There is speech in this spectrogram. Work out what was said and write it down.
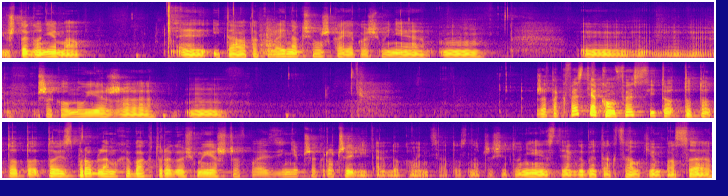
już tego nie ma. Y, I ta, ta kolejna książka jakoś mnie mm, y, przekonuje, że mm, że ta kwestia konfesji to, to, to, to, to, to jest problem chyba, któregośmy jeszcze w poezji nie przekroczyli tak do końca. To znaczy się, to nie jest jak gdyby tak całkiem passé,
